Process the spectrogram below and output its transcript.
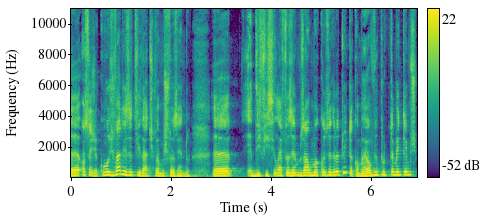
Uh, ou seja, com as várias atividades que vamos fazendo, uh, é difícil é fazermos alguma coisa gratuita, como é óbvio, porque também temos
